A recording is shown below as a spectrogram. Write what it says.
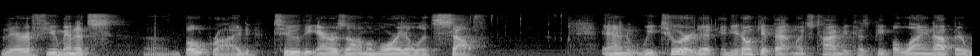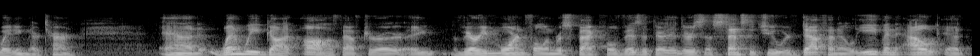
there a few minutes uh, boat ride to the Arizona Memorial itself. And we toured it, and you don't get that much time because people line up, they're waiting their turn. And when we got off after a, a, very mournful and respectful visit there, there's a sense that you were definitely, even out at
